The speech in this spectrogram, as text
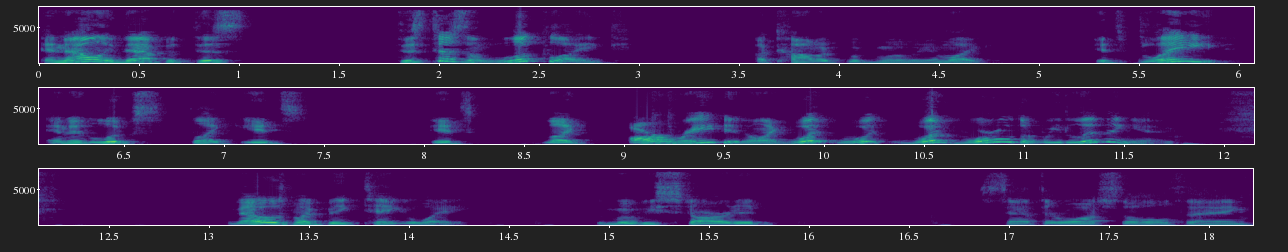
And not only that, but this this doesn't look like a comic book movie. I'm like, it's Blade, and it looks like it's it's like R rated. I'm like, what what what world are we living in? That was my big takeaway. The movie started, sat there, watched the whole thing,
